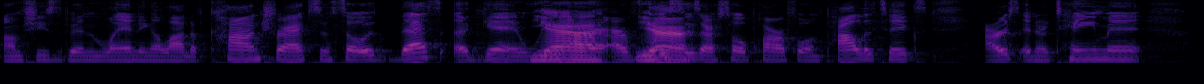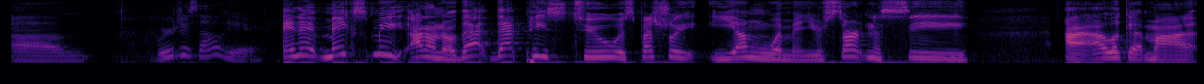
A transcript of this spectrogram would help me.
Um, she's been landing a lot of contracts. And so that's, again, we Yeah, are, our yeah. voices are so powerful in politics, arts, entertainment. Um, we're just out here. and it makes me i don't know that that piece too especially young women you're starting to see I, I look at my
